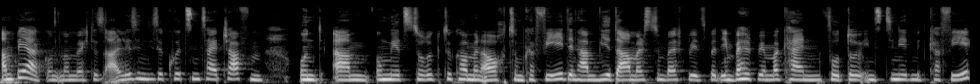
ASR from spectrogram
am Berg und man möchte das alles in dieser kurzen Zeit schaffen. Und ähm, um jetzt zurückzukommen auch zum Kaffee, den haben wir damals zum Beispiel jetzt bei dem Beispiel immer kein Foto inszeniert mit Kaffee.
